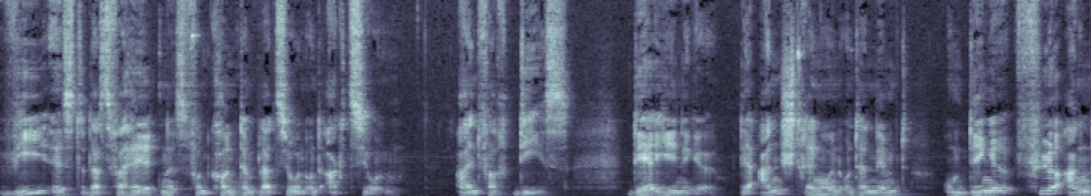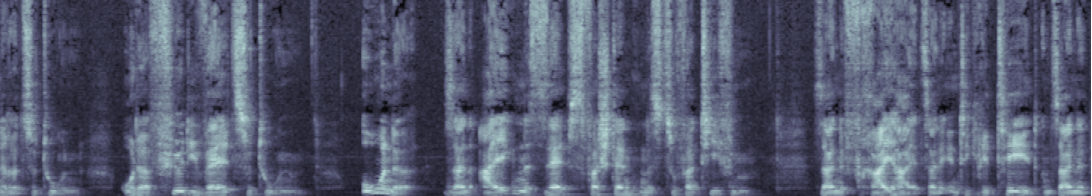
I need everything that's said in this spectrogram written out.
Wie ist das Verhältnis von Kontemplation und Aktion? Einfach dies. Derjenige, der Anstrengungen unternimmt, um Dinge für andere zu tun oder für die Welt zu tun, ohne sein eigenes Selbstverständnis zu vertiefen, seine Freiheit, seine Integrität und seine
